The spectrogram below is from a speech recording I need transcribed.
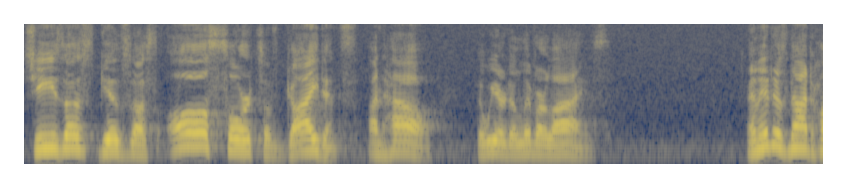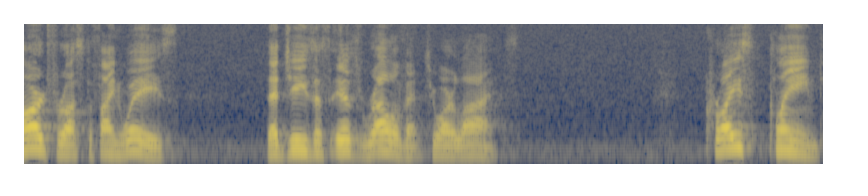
Jesus gives us all sorts of guidance on how that we are to live our lives. And it is not hard for us to find ways that Jesus is relevant to our lives. Christ claimed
